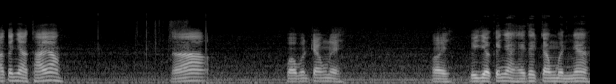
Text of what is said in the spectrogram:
đó cả nhà thấy không? Đó vào bên trong này. Rồi, bây giờ cả nhà hãy theo trong mình nha.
